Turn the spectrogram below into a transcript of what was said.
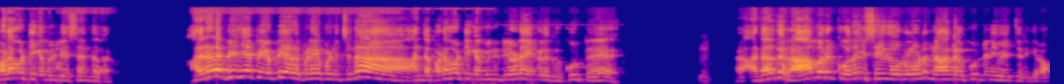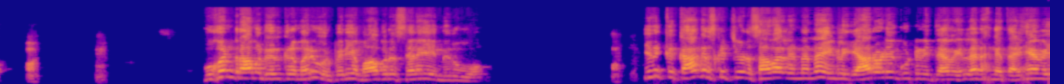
படகோட்டி கம்யூனிட்டியை சேர்ந்தவர். அதனால பிஜேபி எப்படி அதை பிளே பண்ணுச்சுன்னா அந்த படகோட்டி கம்யூனிட்டியோட எங்களுக்கு கூட்டு. அதாவது ராமருக்கு உதவி செய்தவர்களோடு நாங்கள் கூட்டணி வைத்திருக்கிறோம். குகன் ராமர் இருக்கிற மாதிரி ஒரு பெரிய மாபெரும் சிலையை நிறுவுவோம். இதுக்கு காங்கிரஸ் கட்சியோட சவால் என்னன்னா எங்களுக்கு யாரோடையும் கூட்டணி தேவையில்லை. நாங்க தனியாவே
